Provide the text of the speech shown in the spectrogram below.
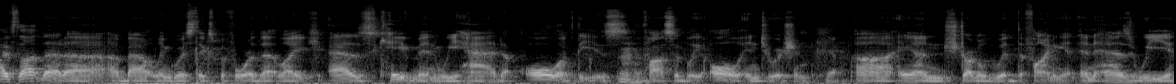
I've thought that uh, about linguistics before. That like as cavemen, we had all of these, mm-hmm. possibly all intuition, yeah. uh, and struggled with defining it. And as we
